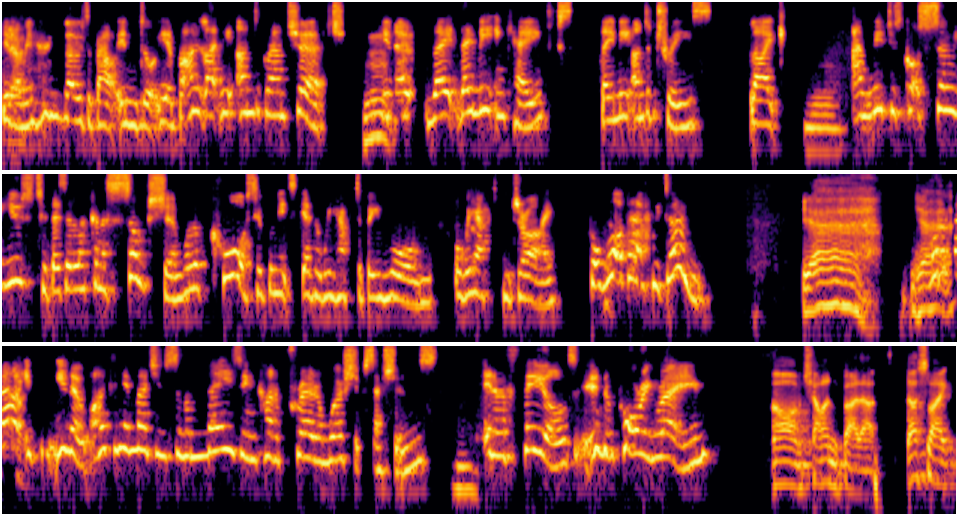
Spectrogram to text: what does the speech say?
You yeah. know, I mean, who knows about indoor? Yeah, but I like the underground church. Mm. You know, they they meet in caves, they meet under trees, like, mm. and we've just got so used to. There's a, like an assumption. Well, of course, if we meet together, we have to be warm or we have to be dry. But what about if we don't? Yeah, yeah. What about if you know? I can imagine some amazing kind of prayer and worship sessions mm. in a field in a pouring rain Oh, I'm challenged by that. That's like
